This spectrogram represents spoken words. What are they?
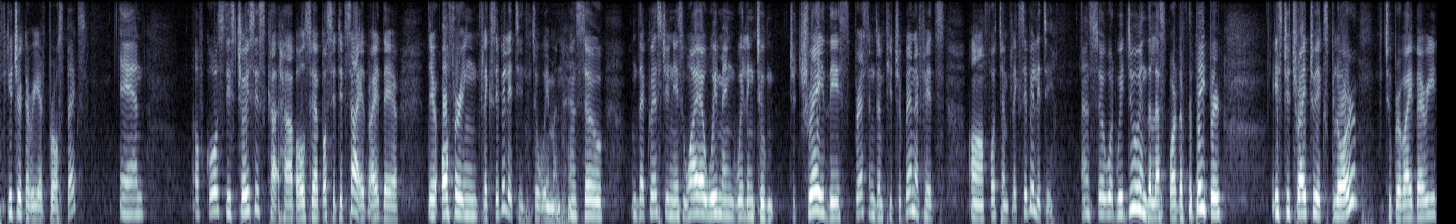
future career prospects. And of course, these choices have also a positive side, right? They're, they're offering flexibility to women. And so the question is, why are women willing to, to trade these present and future benefits uh, for time flexibility? And so what we do in the last part of the paper is to try to explore, to provide very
